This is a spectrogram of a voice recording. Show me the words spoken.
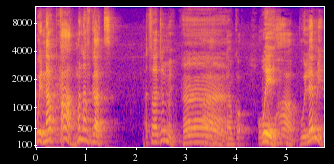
Wait now ah Manavgat. Hatırladın mı? Ha. Ha, Navgat. Wait. Oha böyle mi?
